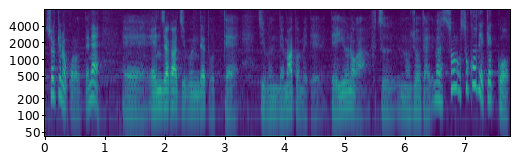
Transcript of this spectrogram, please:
初期の頃ってねえー、演者が自分で撮って自分でまとめてっていうのが普通の状態で、まあ、そそこで結構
